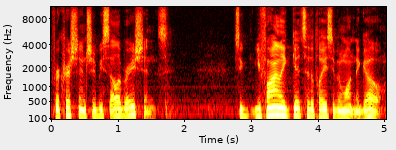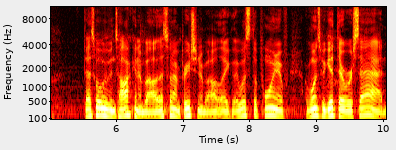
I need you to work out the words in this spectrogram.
for Christians should be celebrations. So you finally get to the place you've been wanting to go that's what we've been talking about. That's what I'm preaching about. Like, like what's the point of, of once we get there, we're sad?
